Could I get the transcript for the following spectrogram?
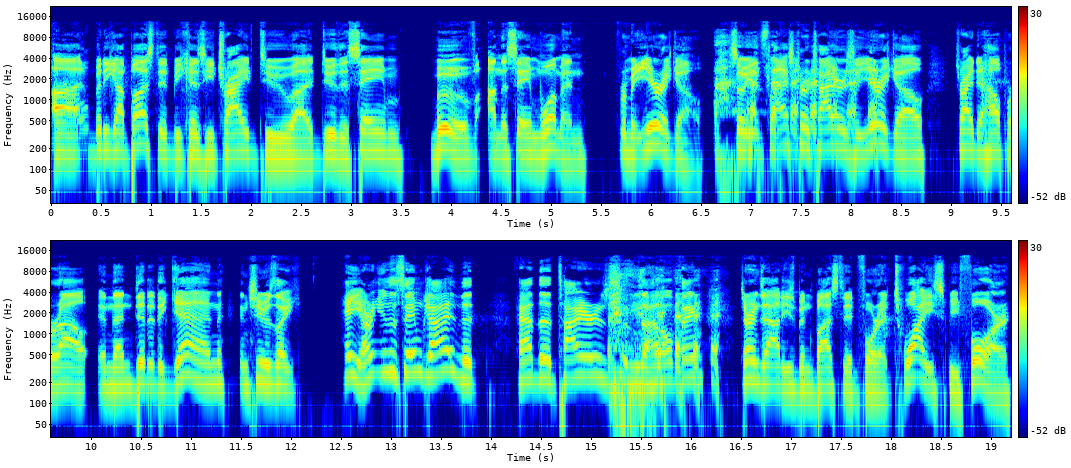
Uh, but he got busted because he tried to uh, do the same move on the same woman from a year ago. So he had slashed her tires a year ago, tried to help her out, and then did it again. And she was like, "Hey, aren't you the same guy that had the tires and the whole thing. Turns out he's been busted for it twice before,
